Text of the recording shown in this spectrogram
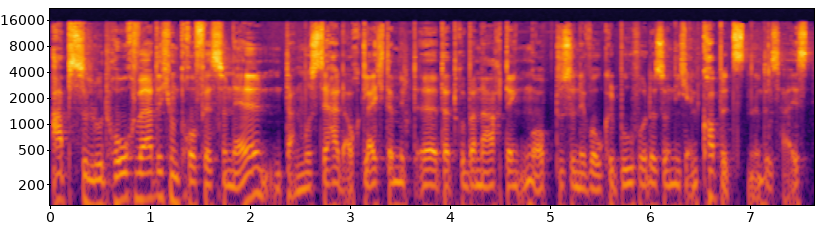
absolut hochwertig und professionell, dann musst du halt auch gleich damit äh, darüber nachdenken, ob du so eine Vocal Booth oder so nicht entkoppelst. Ne? Das heißt,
